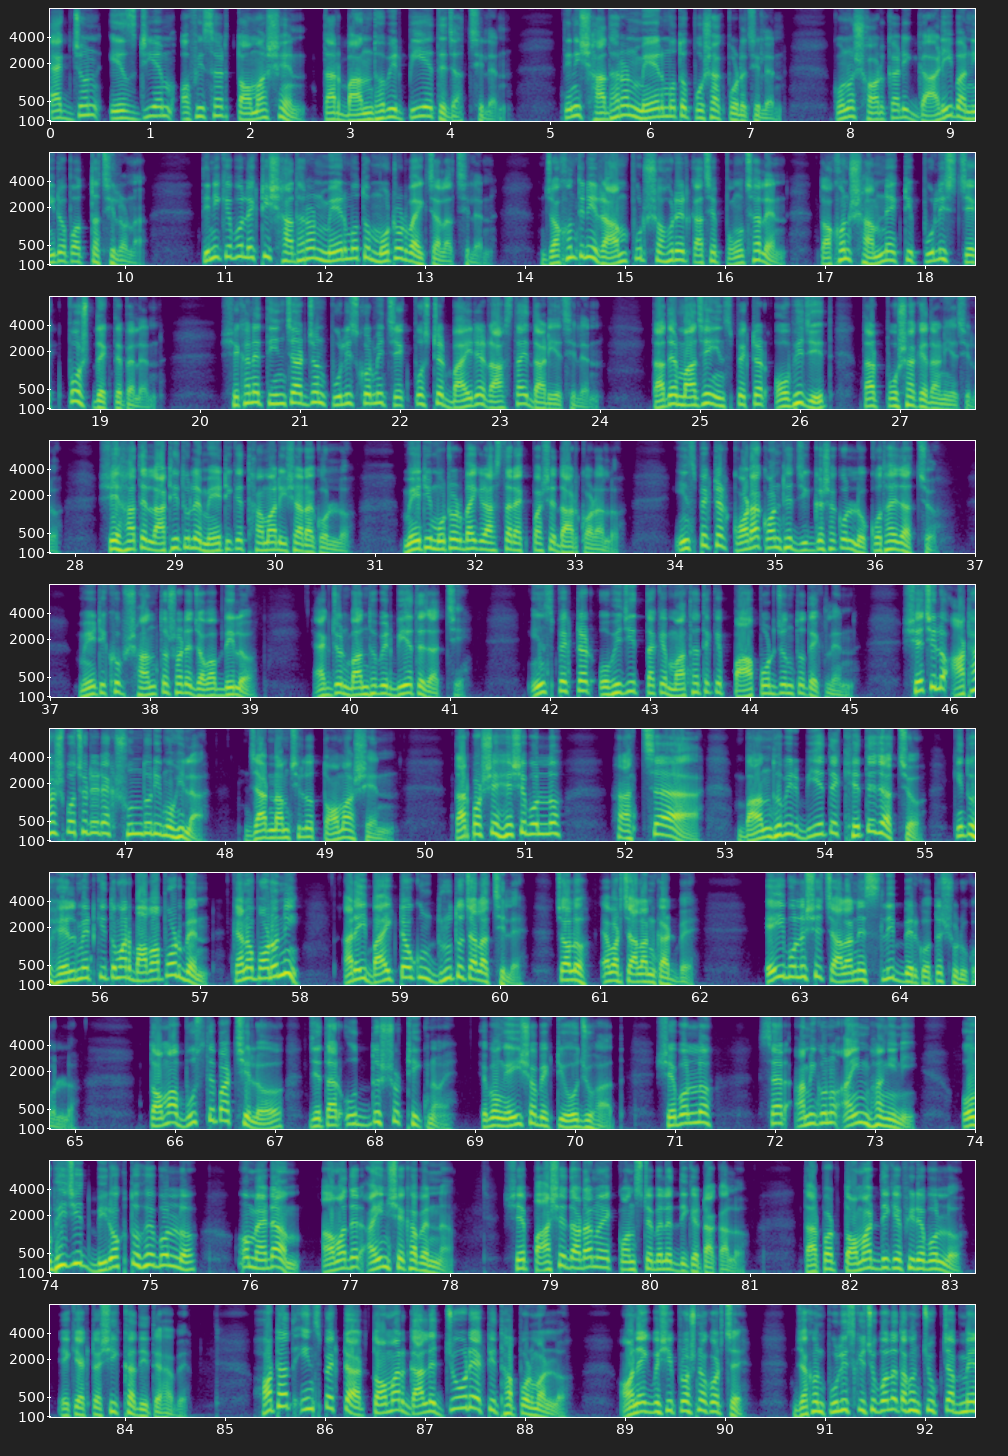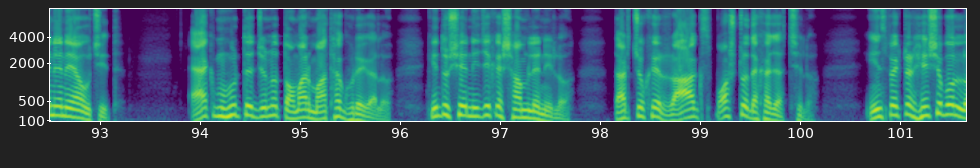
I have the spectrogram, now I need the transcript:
একজন SDM officer তমা সেন তার বান্ধবীর বিয়েতে যাচ্ছিলেন। তিনি সাধারণ মেয়ের মতো পোশাক পরেছিলেন। কোনো সরকারি গাড়ি বা নিরাপত্তা ছিল না। তিনি কেবল একটি সাধারণ মেয়ের মতো মোটর বাইক চালাচ্ছিলেন। যখন তিনি রামপুর শহরের কাছে পৌঁছালেন, তখন সামনে একটি পুলিশ চেকপোস্ট দেখতে পেলেন। সেখানে তিন চারজন পুলিশকর্মী চেকপোস্টের বাইরে রাস্তায় দাঁড়িয়েছিলেন। তাদের মাঝে ইন্সপেক্টর অভিজিৎ তার পোশাকে দাঁড়িয়েছিল। সে হাতে লাঠি তুলে মেয়েটিকে থামার ইশারা করল। মেয়েটি মোটরবাইক রাস্তার একপাশে দাঁড় করাল। ইন্সপেক্টর কড়া কণ্ঠে জিজ্ঞাসা করল, কোথায় যাচ্ছ? মেয়েটি খুব শান্ত স্বরে জবাব দিল, একজন বান্ধবীর বিয়েতে যাচ্ছি। ইন্সপেক্টর অভিজিৎ তাকে মাথা থেকে পা পর্যন্ত দেখলেন। সে ছিল আঠাশ বছরের এক সুন্দরী মহিলা, যার নাম ছিল তমা সেন। তারপর সে হেসে বলল আচ্ছা বান্ধবীর বিয়েতে খেতে যাচ্ছ, কিন্তু হেলমেট কি তোমার বাবা পড়বেন কেন পড়নি আর এই বাইকটাও কোন দ্রুত চালাচ্ছিলে। চলো, এবার চালান কাটবে। এই বলে সে চালানের স্লিপ বের করতে শুরু করল। তমা বুঝতে পারছিল যে তার উদ্দেশ্য ঠিক নয় এবং এই সব একটি অজুহাত। সে বলল, স্যার, আমি কোনো আইন ভাঙিনি। অভিজিৎ বিরক্ত হয়ে বলল, ও ম্যাডাম, আমাদের আইন শেখাবেন না। সে পাশে দাঁড়ানো এক কনস্টেবলের দিকে টাকালো তারপর তমার দিকে ফিরে বলল, একে একটা শিক্ষা দিতে হবে। হঠাৎ ইন্সপেক্টর তমার গালে জোরে একটি থাপ্পড় মারল। অনেক বেশি প্রশ্ন করছে। যখন পুলিশ কিছু বলে তখন চুপচাপ মেনে নেওয়া উচিত। এক মুহূর্তের জন্য তমার মাথা ঘুরে গেল, কিন্তু সে নিজেকে সামলে নিল। তার চোখের রাগ স্পষ্ট দেখা যাচ্ছিল। ইন্সপেক্টর হেসে বলল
